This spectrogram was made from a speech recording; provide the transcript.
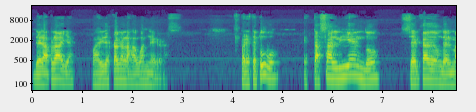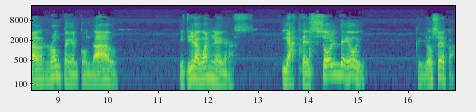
de la playa, pues ahí descargan las aguas negras. Pero este tubo está saliendo cerca de donde el mar rompe en el condado y tira aguas negras. Y hasta el sol de hoy, que yo sepa,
